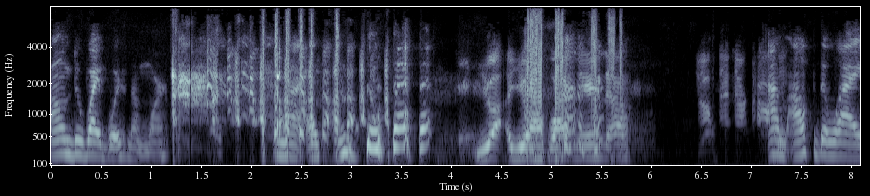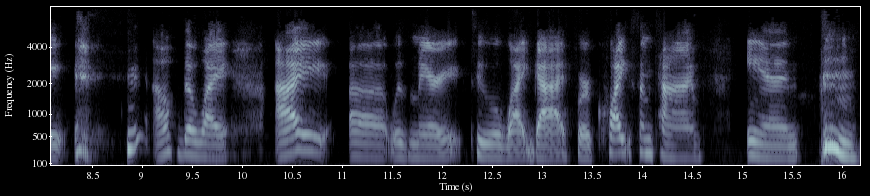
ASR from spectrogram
I don't do white boys no more. I'm not ex- You you off white men now? I'm off the white. off the white. I uh, was married to a white guy for quite some time, and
